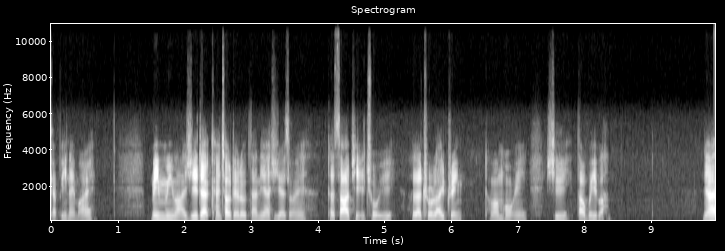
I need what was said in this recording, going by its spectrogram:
ကပ်ပေးနိုင်ပါတယ် မိမိမှာရေဓာတ်ခန်းချောက်တယ်လို့တန်တရားရှိရဆိုရင်ဓာတ်စားဖြစ်အချို့ရေ electrolyte drink ဒါမှမဟုတ်ရင်ရေတောက်ပေးပါညရ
